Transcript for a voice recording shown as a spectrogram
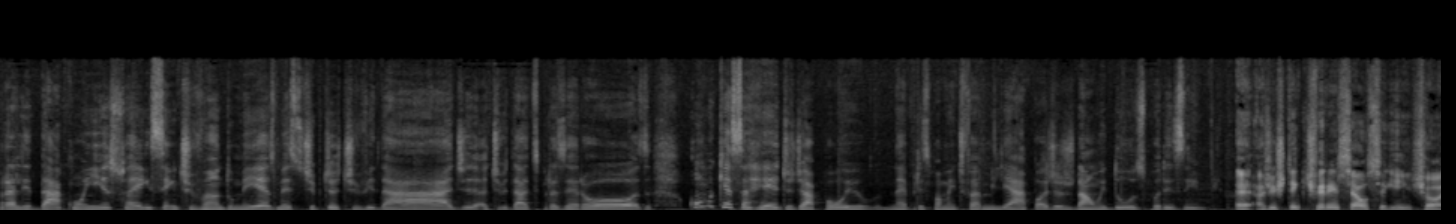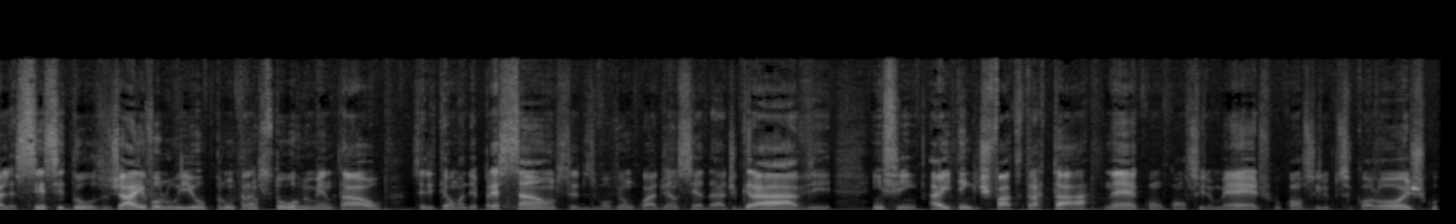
para lidar com isso, é incentivando mesmo esse tipo de atividade, atividades prazerosas. Como que essa rede de apoio, né, principalmente familiar, pode ajudar um idoso, por exemplo? É, a gente tem que diferenciar o seguinte, olha, se esse idoso já evoluiu para um transtorno mental, se ele tem uma depressão, se ele desenvolveu um quadro de ansiedade grave, enfim, aí tem que de fato tratar, né, com, com auxílio médico, com auxílio psicológico,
